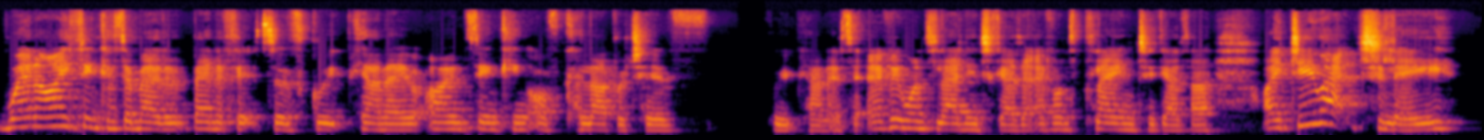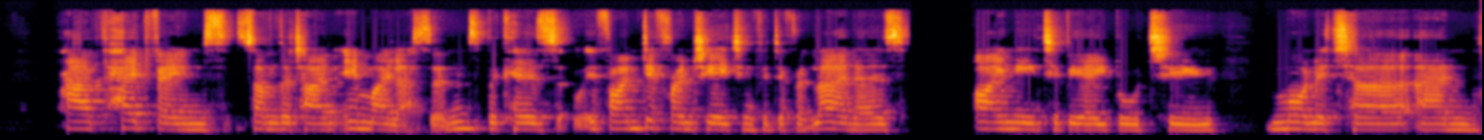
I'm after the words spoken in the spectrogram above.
When I think of the benefits of group piano, I'm thinking of collaborative group piano. So everyone's learning together, everyone's playing together. I do actually have headphones some of the time in my lessons because if I'm differentiating for different learners, I need to be able to monitor and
